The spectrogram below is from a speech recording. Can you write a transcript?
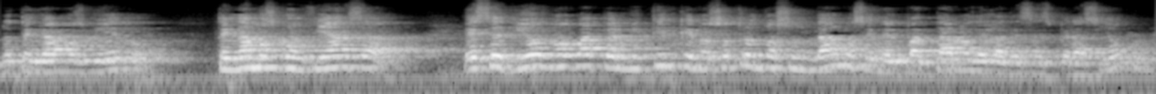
No tengamos miedo, tengamos confianza. Ese Dios no va a permitir que nosotros nos hundamos en el pantano de la desesperación.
